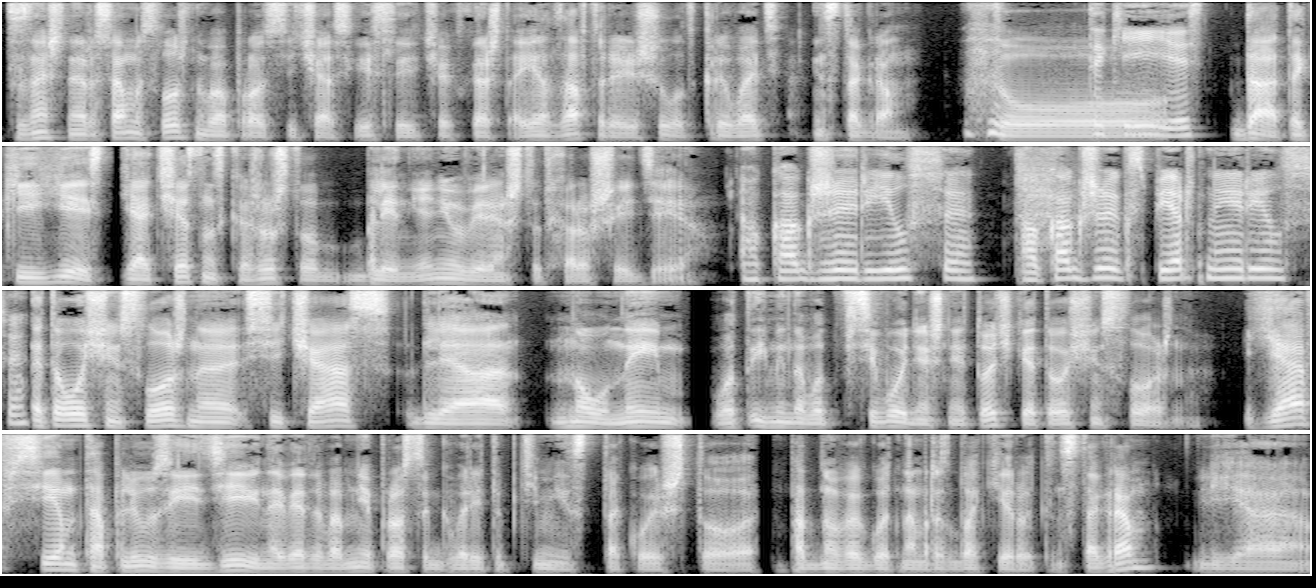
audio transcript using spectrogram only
Ты знаешь, наверное, самый сложный вопрос сейчас, если человек скажет, а я завтра решил открывать Инстаграм то... Такие есть. Да, такие есть. Я честно скажу, что, блин, я не уверен, что это хорошая идея. А как же рилсы? А как же экспертные рилсы? Это очень сложно сейчас для no-name. Вот именно вот в сегодняшней точке это очень сложно. Я всем топлю за идею, и, наверное, во мне просто говорит оптимист такой, что под Новый год нам разблокируют Инстаграм. Я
